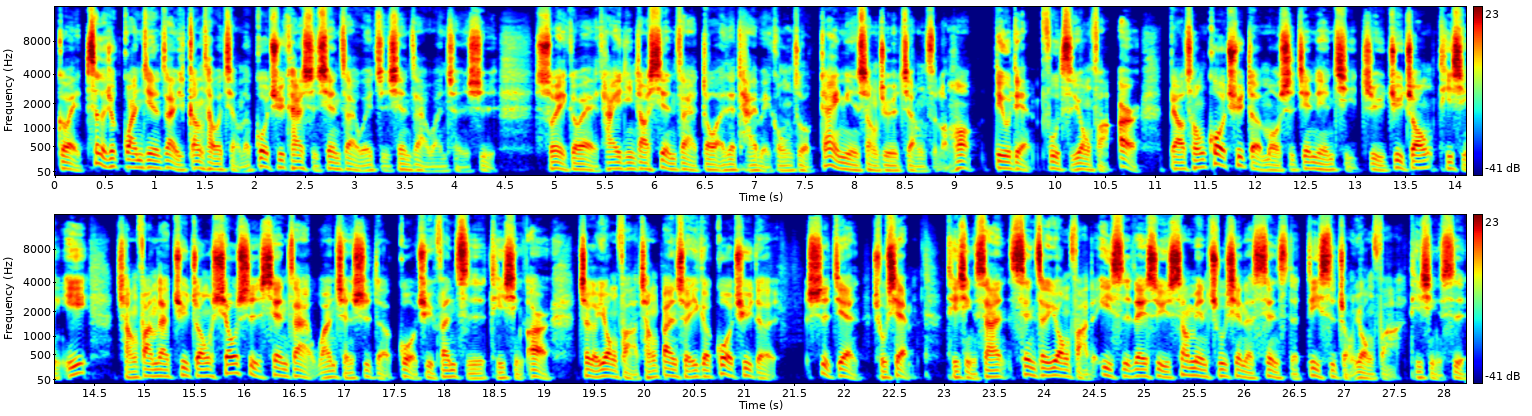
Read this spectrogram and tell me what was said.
各位，这个就关键在于刚才我讲的过去开始，现在为止，现在完成式。所以各位，他一定到现在都还在台北工作，概念上就是这样子了哈。第五点，副词用法二，表从过去的某时间点起至于句中。提醒一，常放在句中修饰现在完成式的过去分词。提醒二，这个用法常伴随一个过去的。事件出现。提醒三，since 这个用法的意思类似于上面出现的 since 的第四种用法。提醒四，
